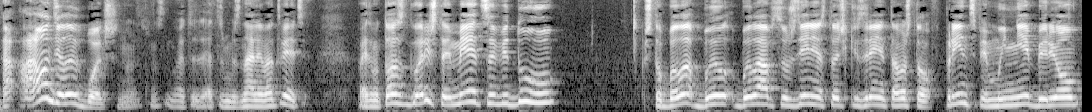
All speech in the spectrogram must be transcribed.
А, а он делает больше. Ну, ну это, это мы знали в ответе. Поэтому Тост говорит, что имеется в виду, что было, был, было обсуждение с точки зрения того, что в принципе мы не берем,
